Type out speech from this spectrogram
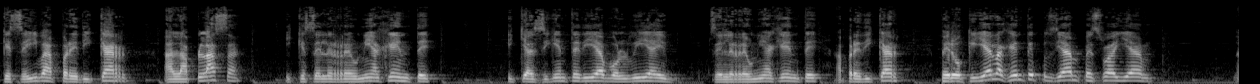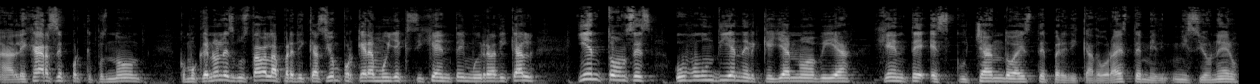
que se iba a predicar a la plaza y que se le reunía gente y que al siguiente día volvía y se le reunía gente a predicar pero que ya la gente pues ya empezó allá a alejarse porque pues no, como que no les gustaba la predicación porque era muy exigente y muy radical. Y entonces hubo un día en el que ya no había gente escuchando a este predicador, a este misionero.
